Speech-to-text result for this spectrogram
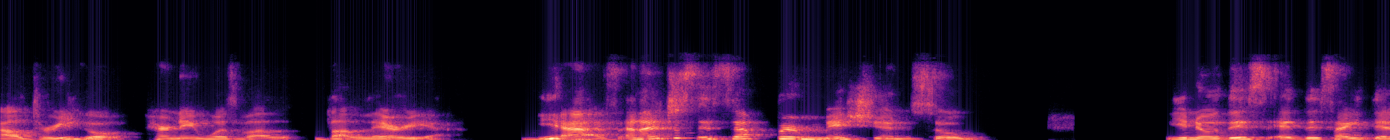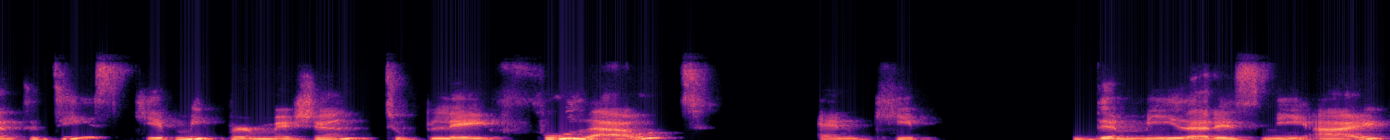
alter ego. Her name was Val- valeria. Mm-hmm. yes. And i just it's that permission. So you know this uh, these identities give me permission to play full out and keep the me that is me i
